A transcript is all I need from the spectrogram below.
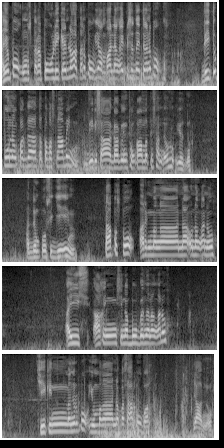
Ayun po, kumusta na po uli kayong lahat? Ano po, yan, bali ang episode na ito, ano po? Dito po ng pagtatabas namin, hindi sa gagawin pong kamatisan. Oh, yun, oh. Andun po si GM. Tapos po, aring mga naunang ano, ay aking sinabugan na ng ano, chicken manure po, yung mga nabasa po ba? Yan, oh.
